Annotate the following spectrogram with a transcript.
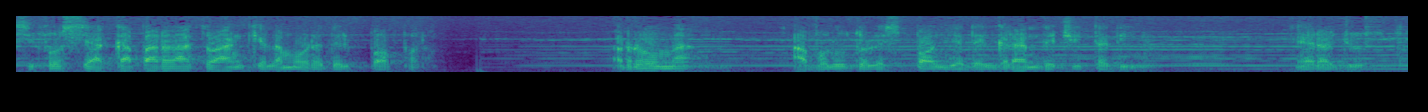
si fosse accaparrato anche l'amore del popolo. Roma ha voluto le spoglie del grande cittadino. Era giusto.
